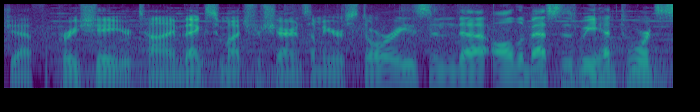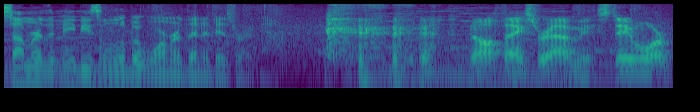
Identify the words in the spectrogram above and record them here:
Jeff, appreciate your time. Thanks so much for sharing some of your stories, and uh, all the best as we head towards the summer that maybe is a little bit warmer than it is right now. no, thanks for having me. Stay warm.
